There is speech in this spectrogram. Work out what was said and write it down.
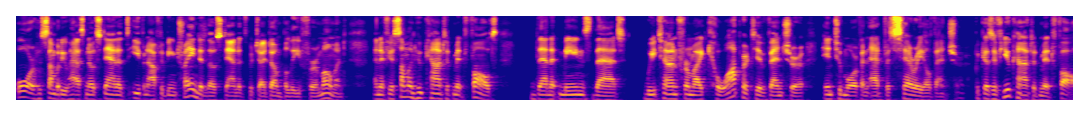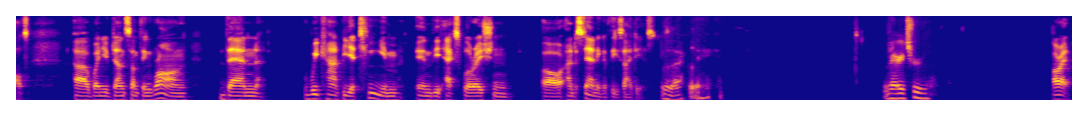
or who's somebody who has no standards even after being trained in those standards, which I don't believe for a moment. And if you're someone who can't admit fault, then it means that we turn from a cooperative venture into more of an adversarial venture. Because if you can't admit fault uh, when you've done something wrong, then we can't be a team in the exploration or understanding of these ideas. exactly. Very true. All right.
